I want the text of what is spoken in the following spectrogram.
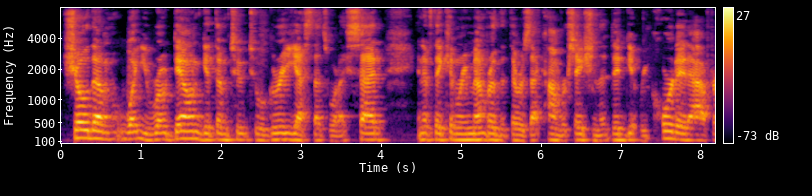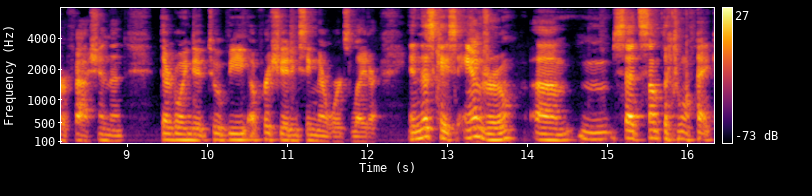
show them what you wrote down, get them to to agree, yes, that's what I said, and if they can remember that there was that conversation that did get recorded after a fashion, then they're going to to be appreciating seeing their words later. In this case, Andrew um, said something like.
